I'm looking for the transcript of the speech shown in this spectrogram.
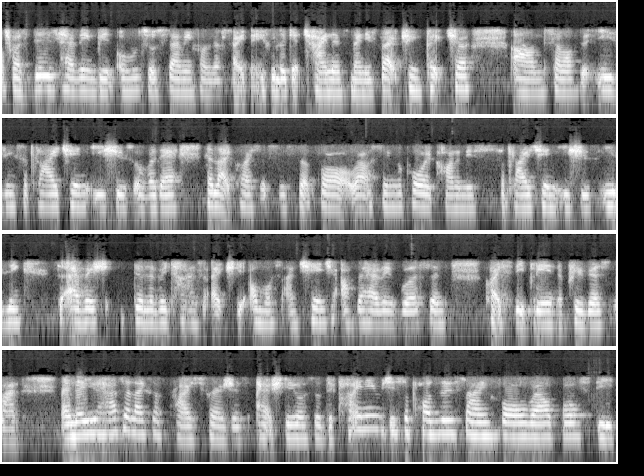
Of course, this having been also stemming from the fact that if you look at China's manufacturing picture, um, some of the easing supply chain issues over there had likewise assisted for, well, Singapore economy's supply chain issues easing. So average delivery times are actually almost unchanged after having worsened quite steeply in the previous month. And then you have the likes of price pressures actually also declining, which is a positive sign for, well, both the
